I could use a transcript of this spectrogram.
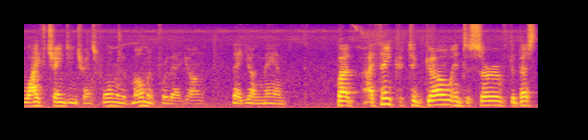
life-changing, transformative moment for that young that young man. But I think to go and to serve, the best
